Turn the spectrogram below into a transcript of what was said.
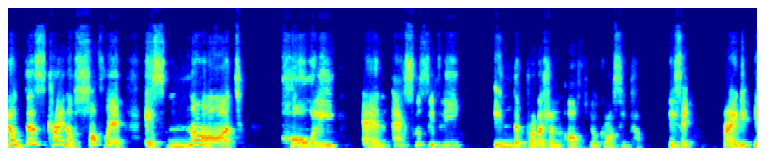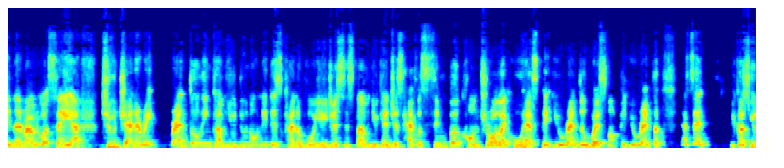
You know, this kind of software is not wholly and exclusively in the production of your gross income. They say, right? In The Inland Revenue say, yeah, to generate rental income, you do not need this kind of Voyager system. You can just have a simple control like who has paid you rental, who has not paid you rental. That's it. Because you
